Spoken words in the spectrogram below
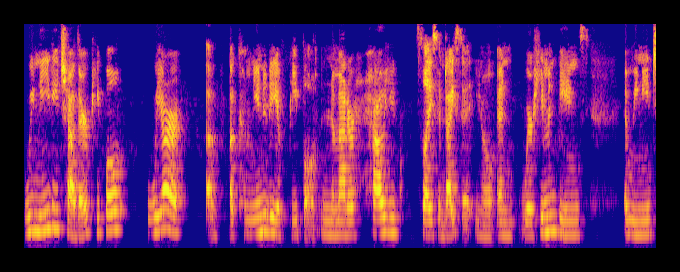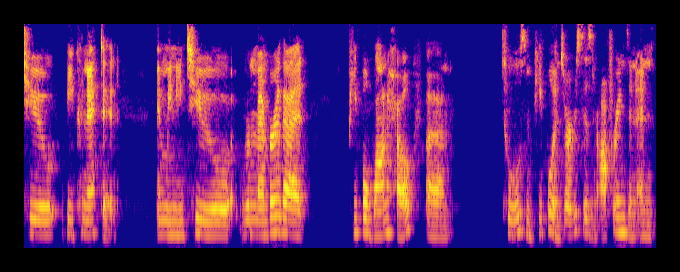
we need each other. People, we are a, a community of people, no matter how you slice and dice it, you know, and we're human beings and we need to be connected and we need to remember that people want to help. Um, tools and people and services and offerings and, and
